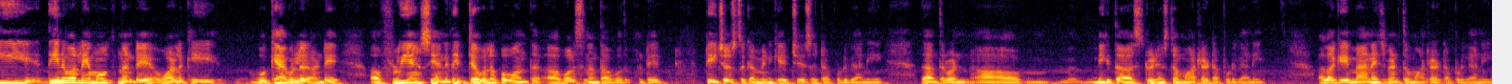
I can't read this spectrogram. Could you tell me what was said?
ఈ దీనివల్ల ఏమవుతుందంటే వాళ్ళకి వొకాబులర్ అంటే ఫ్లూయెన్సీ అనేది డెవలప్ అవ్వంత అవ్వాల్సినంత అవ్వదు. అంటే టీచర్స్తో కమ్యూనికేట్ చేసేటప్పుడు కానీ దాని తర్వాత మిగతా స్టూడెంట్స్తో మాట్లాడేటప్పుడు కానీ అలాగే మేనేజ్మెంట్తో మాట్లాడేటప్పుడు కానీ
